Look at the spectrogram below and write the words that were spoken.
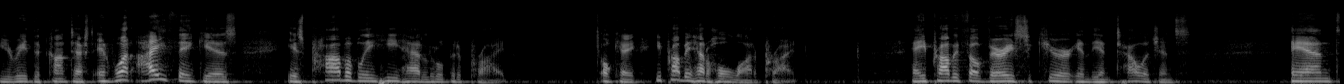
You read the context. And what I think is, is probably he had a little bit of pride. Okay, he probably had a whole lot of pride. And he probably felt very secure in the intelligence. And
